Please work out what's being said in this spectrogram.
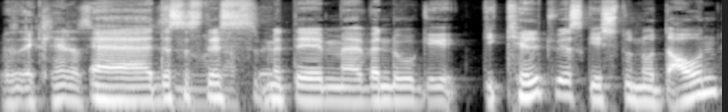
Also erklär das. Äh, das ist das ja. mit dem, äh, wenn du ge gekillt wirst, gehst du nur down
